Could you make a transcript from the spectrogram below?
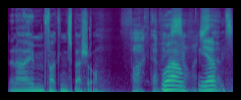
then I'm fucking special. Fuck! That makes Wow. so much Yep. sense.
